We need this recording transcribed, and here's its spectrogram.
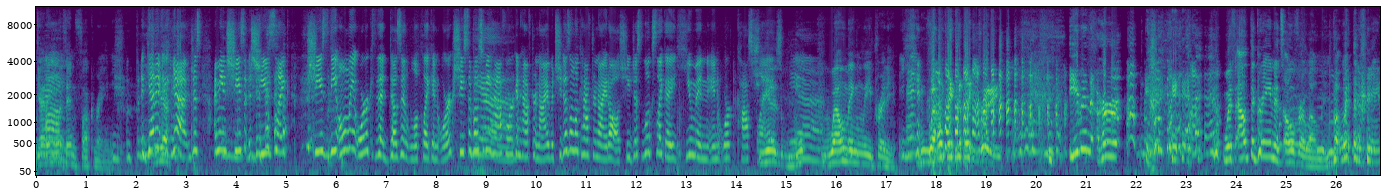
Getting Um, within fuck range. Get it? Yeah. Just, I mean, she's she's like. She's the only orc that doesn't look like an orc. She's supposed to be half Yeah. orc and half Draenei, but she doesn't look half Draenei at all. She just looks like a human in orc cosplay. She is w- Yeah. whelmingly pretty. And Whelmingly pretty. Even her. Without the green, it's overwhelming. But with the green,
